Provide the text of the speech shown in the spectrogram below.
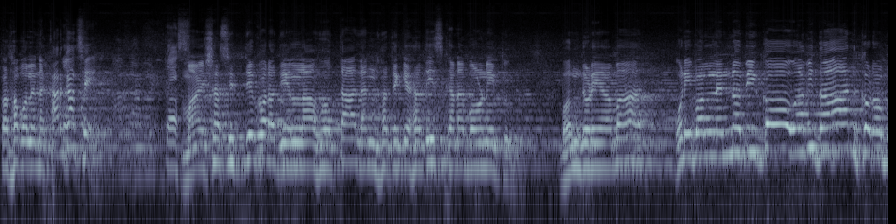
কথা বলে না কার কাছে। মায়েশা সিদ্ধি করা দিল্লাহ তালান্হা থেকে হাদিস খানা বর্ণিত। বন্ধুরে আমার, উনি বললেন, নবী গো, আমি দান করব।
